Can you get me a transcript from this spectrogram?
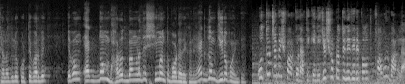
খেলাধুলো করতে পারবে এবং একদম ভারত বাংলাদেশ সীমান্ত বর্ডার এখানে, একদম জিরো পয়েন্টে উত্তর চব্বিশ পরগনা থেকে নিজস্ব প্রতিনিধি রিপোর্ট খবর বাংলা।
